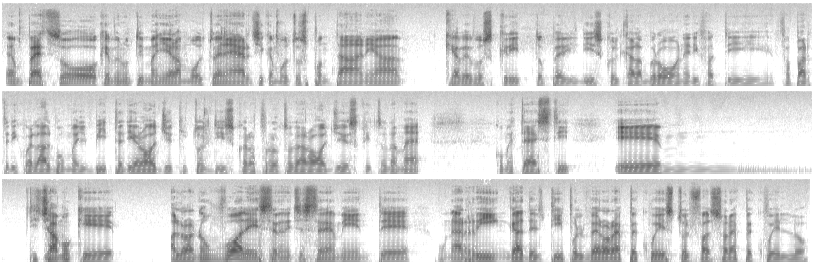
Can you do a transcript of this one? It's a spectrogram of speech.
è un pezzo che è venuto in maniera molto energica, molto spontanea, che avevo scritto per il disco Il Calabrone, difatti fa parte di quell'album, il beat di Roggi, tutto il disco era prodotto da Roggi e scritto da me come testi e mm, diciamo che allora non vuole essere necessariamente una ringa del tipo il vero rap è questo, il falso rap è quello.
